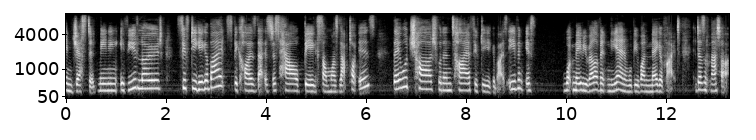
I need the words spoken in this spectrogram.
ingested, meaning if you load 50 gigabytes, because that is just how big someone's laptop is, they will charge for the entire 50 gigabytes, even if what may be relevant in the end will be one megabyte. It doesn't matter.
